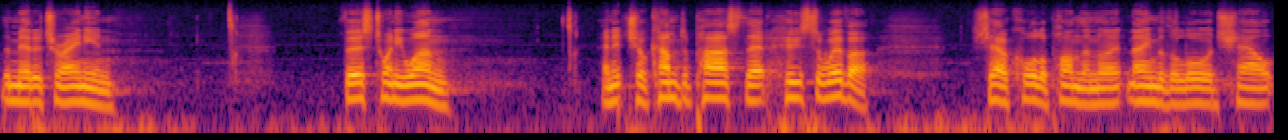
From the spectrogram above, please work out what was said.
the Mediterranean? Verse 21 And it shall come to pass that whosoever shall call upon the name of the Lord shall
